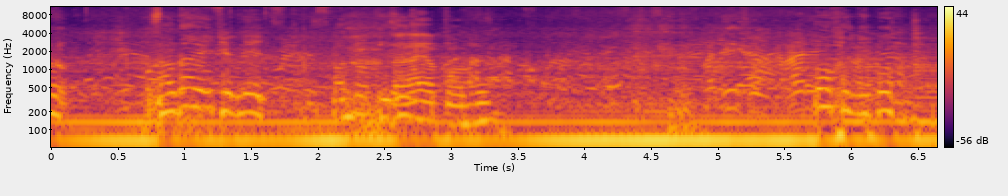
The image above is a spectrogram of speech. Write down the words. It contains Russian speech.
что задавите, блядь, потом Да, я помню. Похуй, не похуй.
